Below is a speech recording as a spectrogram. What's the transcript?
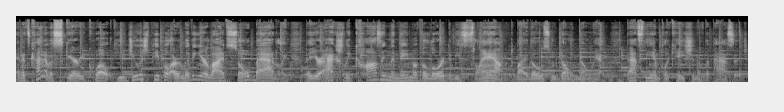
and it's kind of a scary quote. You Jewish people are living your lives so badly that you're actually causing the name of the Lord to be slammed by those who don't know him. That's the implication of the passage.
